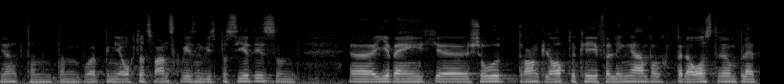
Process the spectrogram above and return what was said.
ja, dann, dann war, bin ich 28 gewesen, wie es passiert ist. Und ich habe eigentlich schon daran geglaubt, okay, ich verlängere einfach bei der Austria und bleibe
